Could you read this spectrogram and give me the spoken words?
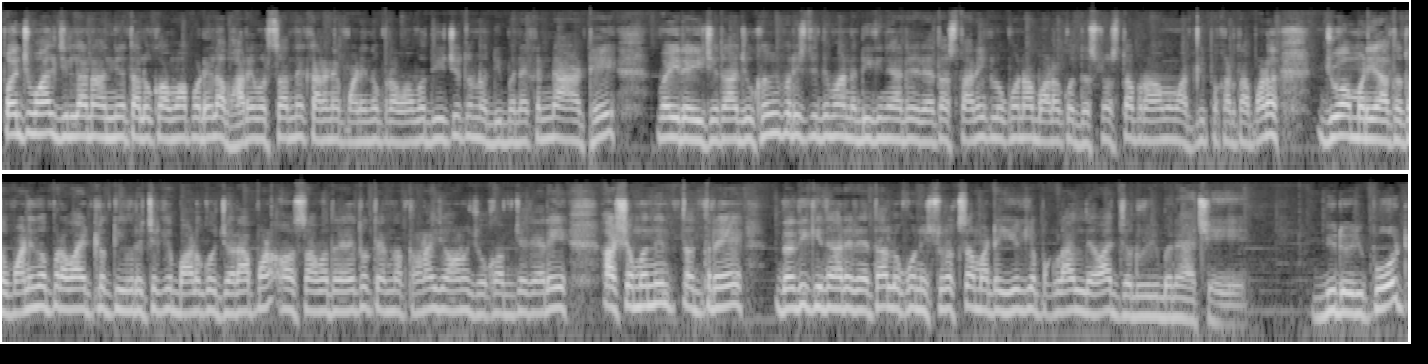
પંચમહાલ જિલ્લાના અન્ય તાલુકાઓમાં પડેલા ભારે વરસાદને કારણે પાણીનો પ્રવાહ વધ્યો છે. તો નદી બનેકંડના આઠે વહી રહી છે. તો આ જોખમી પરિસ્થિતિમાં નદી કિનારે રહેતા સ્થાનિક લોકોના બાળકો ધસમસતા પ્રવાહમાં માછલી પકડતા પણ જોવા મળ્યા હતા. તો પાણીનો પ્રવાહ એટલો તીવ્ર છે કે બાળકો જરા પણ અસાવધ રહે તો તેમના તણાઈ જવાનું જોખમ છે. ત્યારે આ સંબંધિત તંત્રે નદી કિનારે રહેતા લોકોની સુરક્ષા માટે યોગ્ય પગલાં લેવા જરૂરી બન્યા છે. Bureau report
